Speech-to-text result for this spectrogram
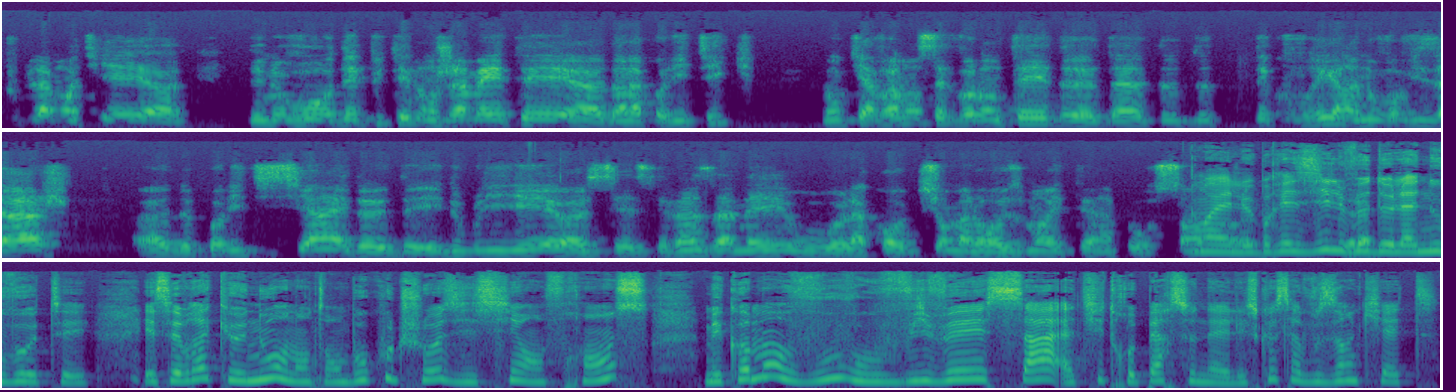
Plus de la moitié des nouveaux députés n'ont jamais été dans la politique. Donc, il y a vraiment cette volonté de, découvrir un nouveau visage de politiciens et d'oublier euh, ces, ces, 20 années où la corruption malheureusement était un peu au centre. Ouais, le Brésil veut de la nouveauté. Et c'est vrai que nous, on entend beaucoup de choses ici en France, mais comment vous, vous vivez ça à titre personnel? Est-ce que ça vous inquiète?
